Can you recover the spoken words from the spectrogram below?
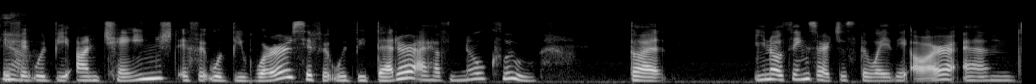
Yeah. If it would be unchanged, if it would be worse, if it would be better, I have no clue. But, you know, things are just the way they are. And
